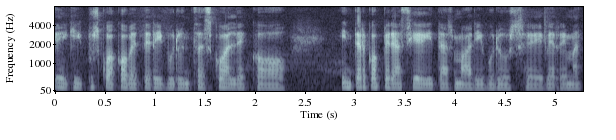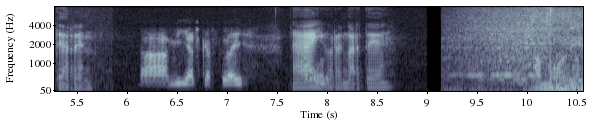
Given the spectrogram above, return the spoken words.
e, Gipuzkoako beterei buruntza eskualdeko interkooperazio egitasmoari buruz e, berri matearen. Ba, mila eskertu daiz. Bai, horrengo arte. Amodi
